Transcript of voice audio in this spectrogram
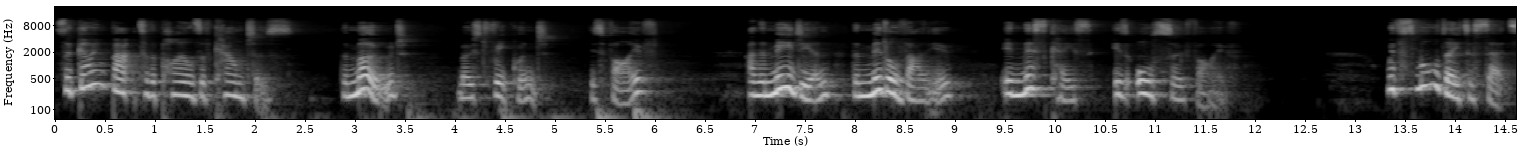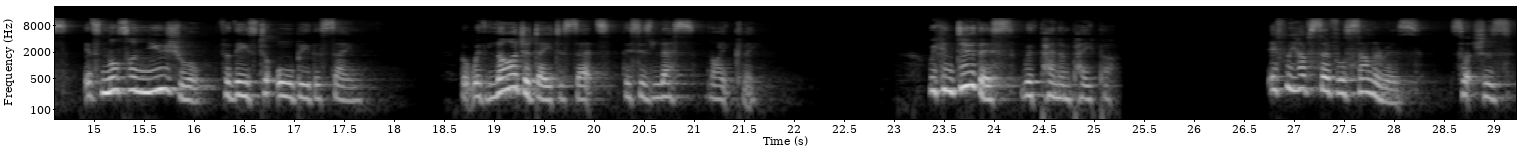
So going back to the piles of counters, the mode, most frequent, is 5, and the median, the middle value, in this case is also 5. With small data sets, it's not unusual for these to all be the same. But with larger data sets, this is less likely. We can do this with pen and paper. If we have several salaries, such as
